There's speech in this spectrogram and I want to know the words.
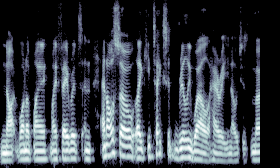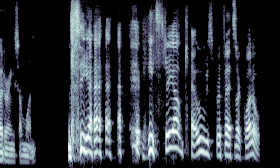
not one of my my favorites and and also like he takes it really well harry you know just murdering someone yeah, he straight up kills Professor Quirrell.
